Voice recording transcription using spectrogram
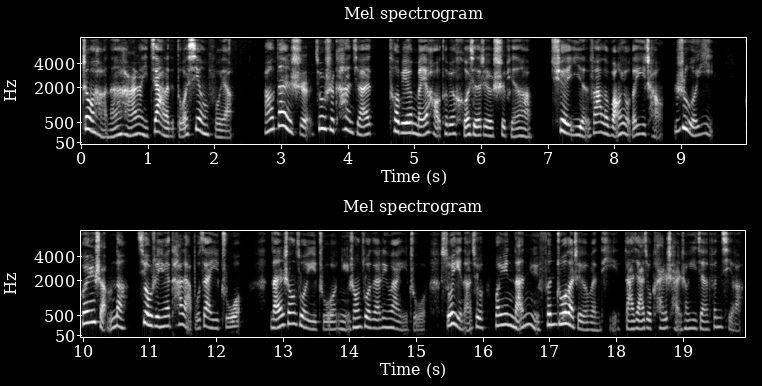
这么好的男孩，那你嫁了得多幸福呀。然后，但是就是看起来特别美好、特别和谐的这个视频啊，却引发了网友的一场热议。关于什么呢？就是因为他俩不在一桌。男生坐一桌，女生坐在另外一桌，所以呢，就关于男女分桌的这个问题，大家就开始产生意见分歧了。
